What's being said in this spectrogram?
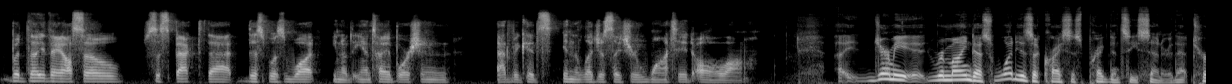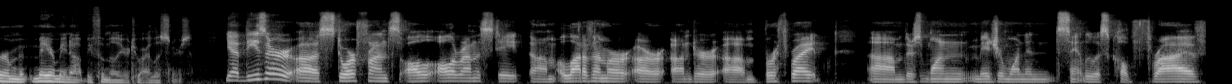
But they they also suspect that this was what you know the anti-abortion advocates in the legislature wanted all along. Uh, Jeremy, remind us what is a crisis pregnancy center? That term may or may not be familiar to our listeners. Yeah, these are uh, storefronts all, all around the state. Um, a lot of them are, are under um, Birthright. Um, there's one major one in St. Louis called Thrive.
